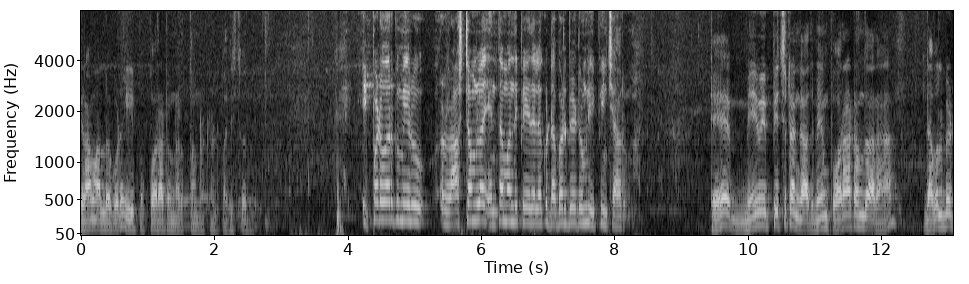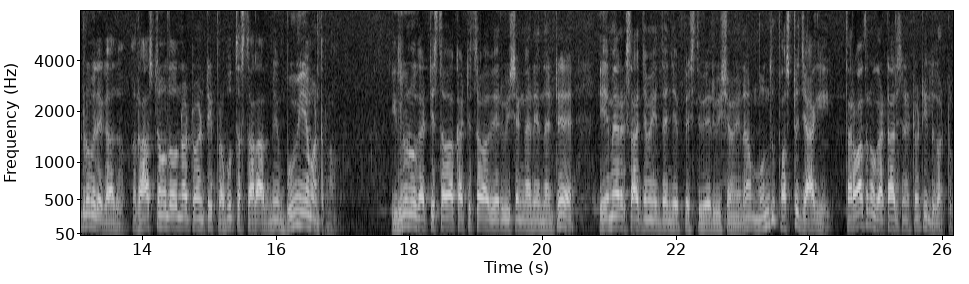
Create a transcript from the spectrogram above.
గ్రామాల్లో కూడా ఈ పోరాటం నడుపుతూ ఉన్నటువంటి పరిస్థితి ఉంది. ఇప్పటి వరకు మీరు రాష్ట్రంలో ఎంతమంది పేదలకు డబుల్ బెడ్రూమ్లు ఇప్పించారు? అంటే మేము ఇప్పించటం కాదు మేము పోరాటం ద్వారా డబుల్ బెడ్రూమ్లే కాదు రాష్ట్రంలో ఉన్నటువంటి ప్రభుత్వ స్థలాలు మేము భూమి ఏమంటున్నాం ఇల్లు నువ్వు కట్టిస్తావా కట్టిస్తావా వేరు విషయం కానీ ఏంటంటే ఏ మేరకు సాధ్యమైద్దని చెప్పేసి వేరు విషయం అయినా ముందు ఫస్ట్ జాగి తర్వాత నువ్వు కట్టాల్సినటువంటి ఇల్లు కట్టు.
